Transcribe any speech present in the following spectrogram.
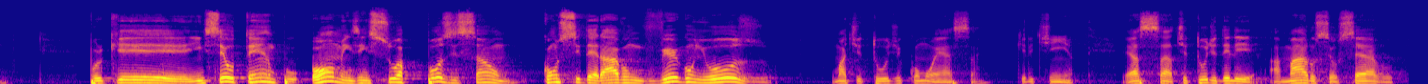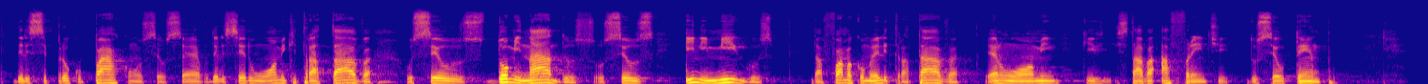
porque em seu tempo, homens em sua posição consideravam vergonhoso uma atitude como essa que ele tinha. Essa atitude dele amar o seu servo, dele se preocupar com o seu servo, dele ser um homem que tratava os seus dominados, os seus inimigos, da forma como ele tratava, era um homem que estava à frente do seu tempo.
